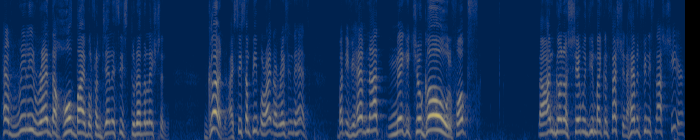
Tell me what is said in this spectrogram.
have really read the whole Bible from Genesis to Revelation? Good. I see some people, right, are raising their hands. But if you have not, make it your goal, folks. Now, I'm going to share with you my confession. I haven't finished last year,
